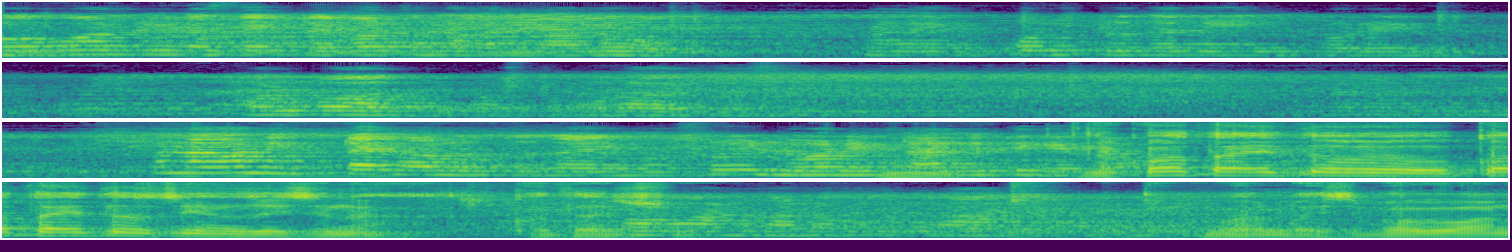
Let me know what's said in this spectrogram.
ভগবানের কাছে একটা প্রার্থনা করি ভালো মানে কষ্ট জানি করে ফল পাওয়া কষ্ট করা হইতেছে। মানে কথাই তো কথাই তো চেঞ্জ হয়েছে না কথা ভগবান ভালো হয়েছে ভগবান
